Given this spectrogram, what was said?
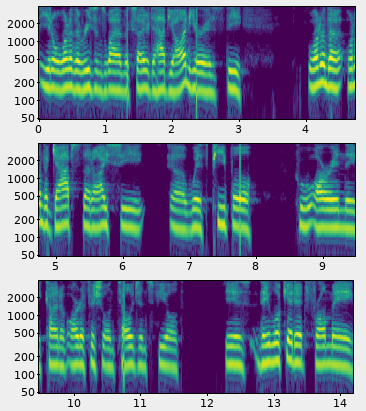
you know one of the reasons why I'm excited to have you on here is the one of the one of the gaps that I see uh, with people who are in the kind of artificial intelligence field is they look at it from a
